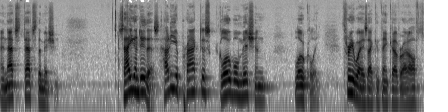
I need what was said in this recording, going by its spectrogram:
And that's, that's the mission. So, how are you going to do this? How do you practice global mission locally? Three ways I can think of right off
